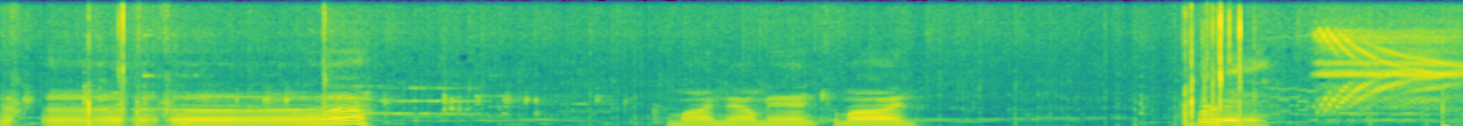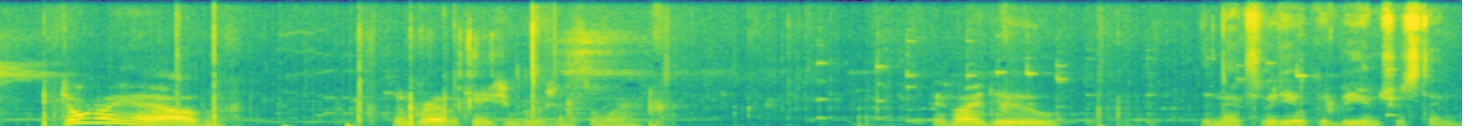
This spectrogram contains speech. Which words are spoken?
Uh, uh, uh. Come on now, man. Come on. Bruh. Don't I have some gravitation potion somewhere? If I do, the next video could be interesting.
